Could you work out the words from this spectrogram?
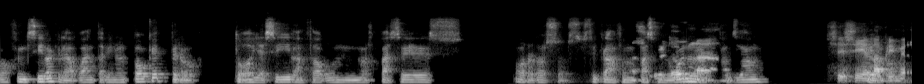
ofensiva, que le aguanta bien el pocket, pero todo y así lanzó algunos pases horrorosos. Sí que lanzó un pase muy bueno, la- touchdown. Sí, sí, en la primera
